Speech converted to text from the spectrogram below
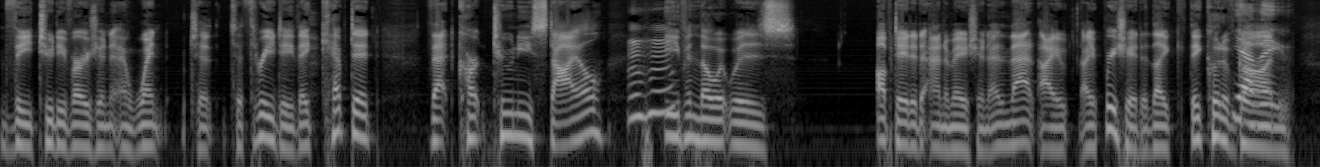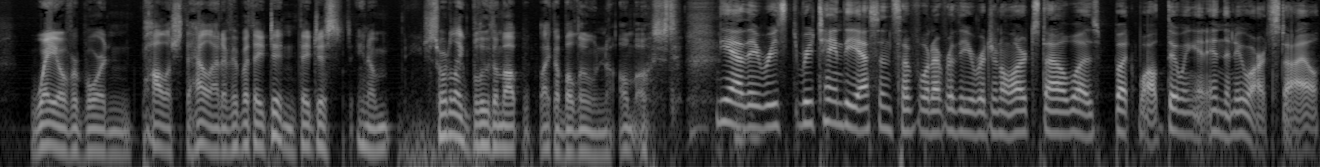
the 2d version and went to, to 3d they kept it that cartoony style mm-hmm. even though it was updated animation and that i i appreciated like they could have Yeah, gone they- way overboard and polished the hell out of it but they didn't they just you know sort of like blew them up like a balloon almost Yeah, they re- retained the essence of whatever the original art style was, but while doing it in the new art style.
